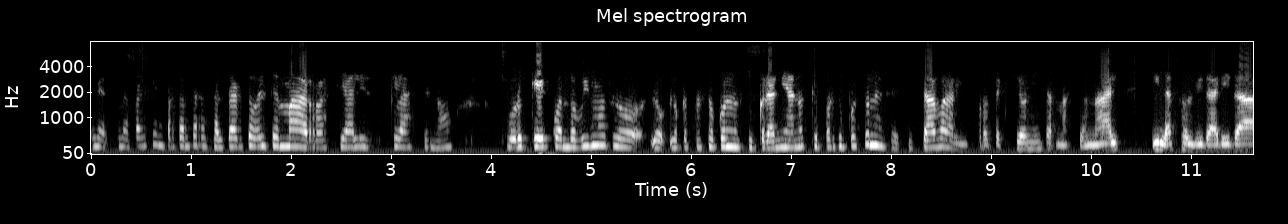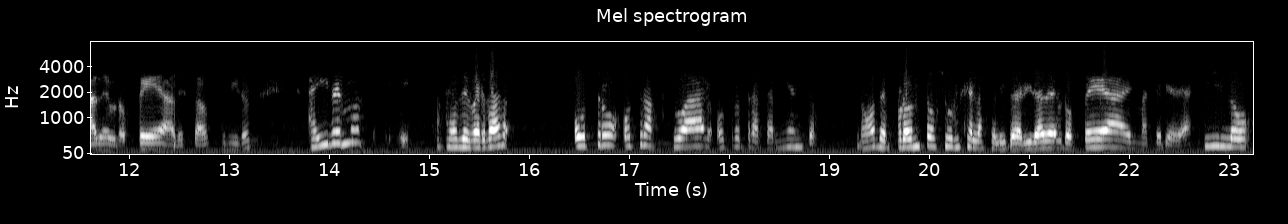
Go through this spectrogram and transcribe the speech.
me, me, parece importante resaltar todo el tema racial y de clase, ¿no? Porque cuando vimos lo, lo, lo, que pasó con los ucranianos, que por supuesto necesitaban protección internacional y la solidaridad europea de Estados Unidos, ahí vemos, o sea, de verdad, otro otro actuar, otro tratamiento, ¿no? De pronto surge la solidaridad europea en materia de asilo,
